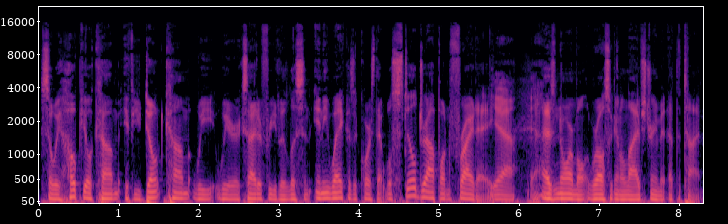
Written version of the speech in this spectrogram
So we hope you'll come. If you don't come, we, we are excited for you to listen anyway, because of course that will still drop on Friday. Yeah, yeah. As normal. We're also going to live stream it at the time.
